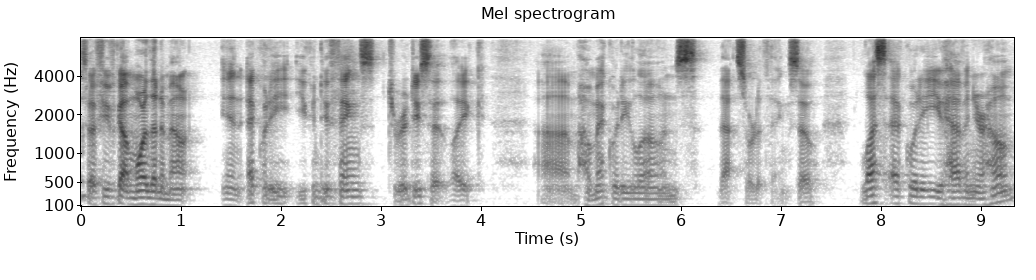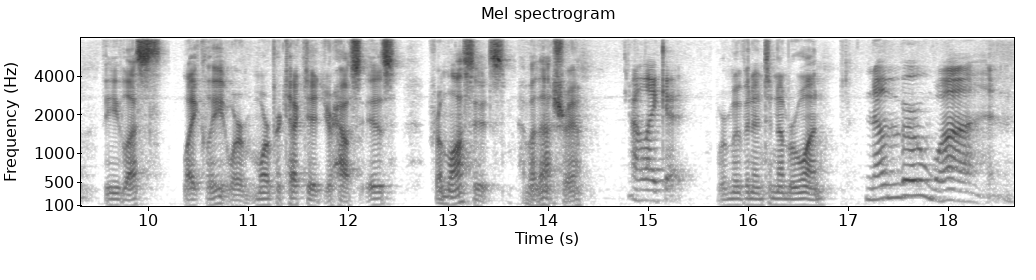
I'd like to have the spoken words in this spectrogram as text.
So if you've got more than amount in equity, you can do things to reduce it, like um, home equity loans, that sort of thing. So less equity you have in your home, the less likely or more protected your house is from lawsuits. How about that, Shreya? I like it. We're moving into number one. Number one.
